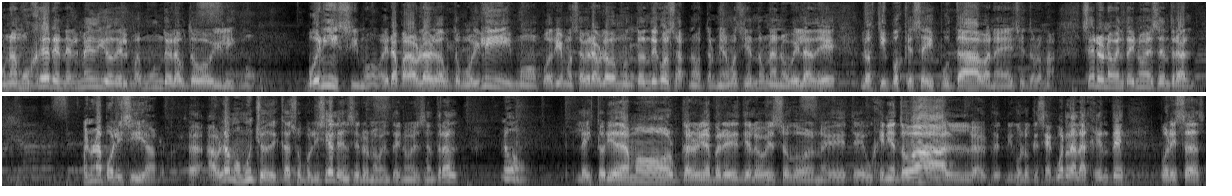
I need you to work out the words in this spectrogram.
una mujer en el medio del mundo del automovilismo. Buenísimo, era para hablar del automovilismo, podríamos haber hablado un montón de cosas. No, terminamos siendo una novela de los tipos que se disputaban a ella y todo lo demás. 099 Central. En una policía. ¿Hablamos mucho de caso policial en 099 Central? No. La historia de amor, Carolina Pereretti a lo beso con este, Eugenia Tobal, digo, lo que se acuerda la gente por esas,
